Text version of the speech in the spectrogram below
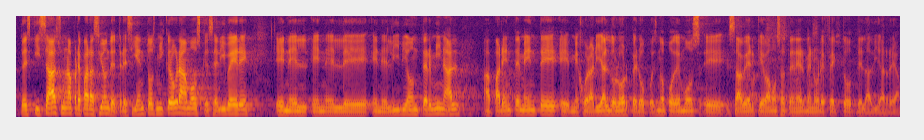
Entonces, quizás una preparación de 300 microgramos que se libere en el, en el, en el ilion terminal aparentemente eh, mejoraría el dolor, pero pues no podemos eh, saber que vamos a tener menor efecto de la diarrea.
